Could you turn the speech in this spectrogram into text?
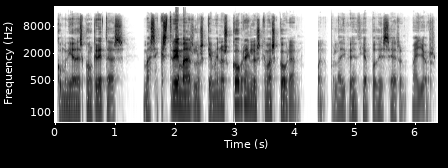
comunidades concretas más extremas, los que menos cobran y los que más cobran, bueno, pues la diferencia puede ser mayor.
